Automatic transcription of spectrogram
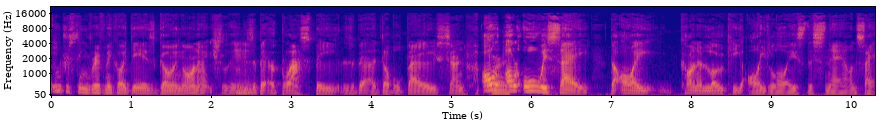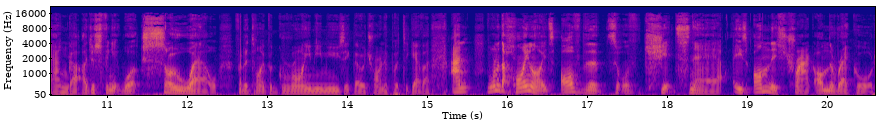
interesting rhythmic ideas going on actually. Mm-hmm. There's a bit of blast beat, there's a bit of double bass, and I'll, right. I'll always say that I kind of low key idolize the snare on Saint Anger. I just think it works so well for the type of grimy music they were trying to put together. And one of the highlights of the sort of shit snare is on this track on the record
